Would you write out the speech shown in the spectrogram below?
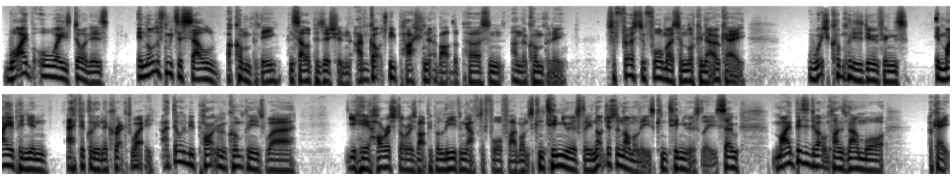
What I've always done is, in order for me to sell a company and sell a position, I've got to be passionate about the person and the company. So, first and foremost, I'm looking at okay, which companies are doing things, in my opinion, ethically in the correct way. I don't want to be partnering with companies where you hear horror stories about people leaving after four or five months continuously, not just anomalies, continuously. So my business development plan is now more, okay,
